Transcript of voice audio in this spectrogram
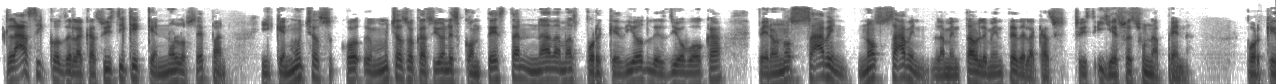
clásicos de la casuística y que no lo sepan y que en muchas, en muchas ocasiones contestan nada más porque Dios les dio boca, pero no saben, no saben lamentablemente de la casuística y eso es una pena. Porque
